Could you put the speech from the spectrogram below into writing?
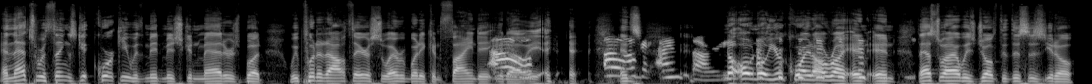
and that's where things get quirky with Mid Michigan Matters. But we put it out there so everybody can find it. You oh. know. oh, okay. I'm sorry. No, oh no, you're quite all right. And and that's why I always joke that this is you know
